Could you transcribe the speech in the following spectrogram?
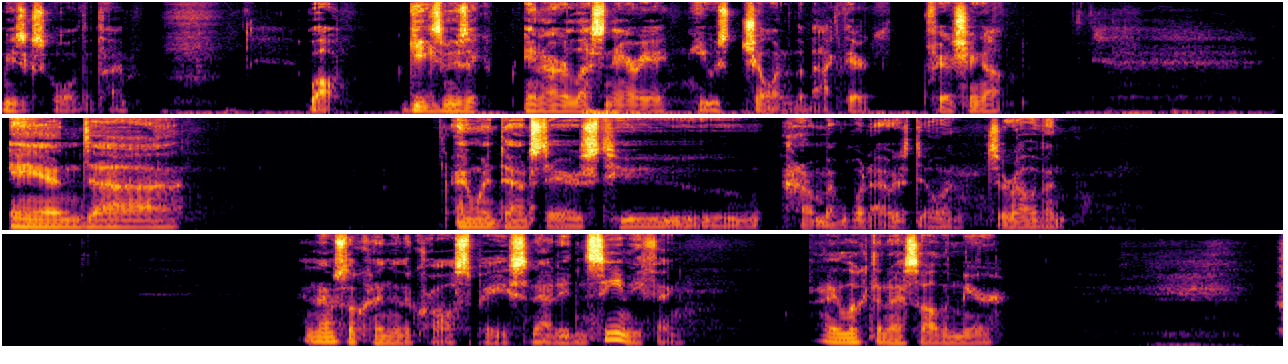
music school at the time. Well, gigs music in our lesson area. He was chilling in the back there, finishing up. And uh, I went downstairs to, I don't remember what I was doing. It's irrelevant. And I was looking into the crawl space and I didn't see anything. I looked and I saw the mirror.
